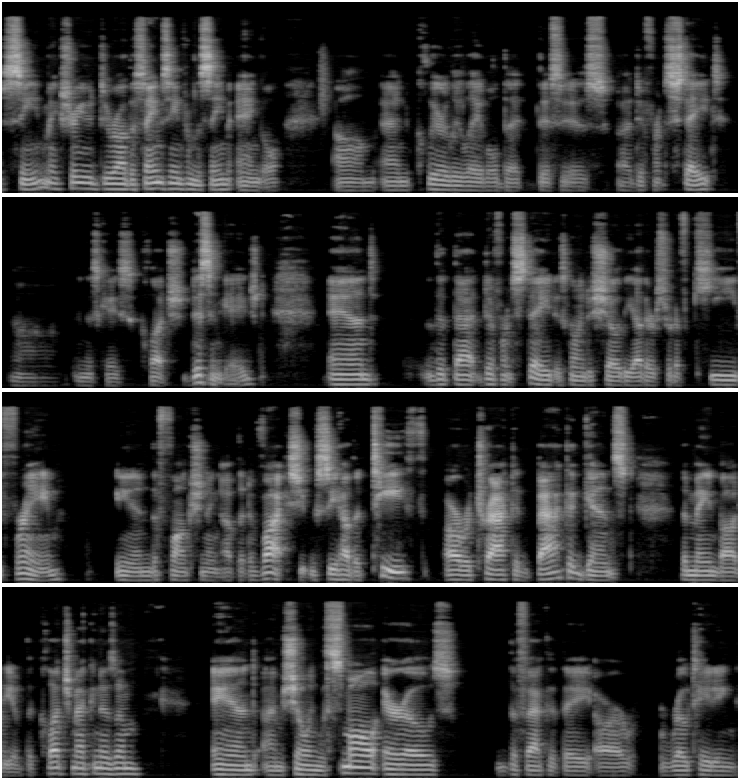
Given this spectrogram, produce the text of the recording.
scene. Make sure you draw the same scene from the same angle um, and clearly label that this is a different state, uh, in this case clutch disengaged, and that that different state is going to show the other sort of key frame in the functioning of the device. You can see how the teeth are retracted back against the main body of the clutch mechanism and I'm showing with small arrows the fact that they are rotating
